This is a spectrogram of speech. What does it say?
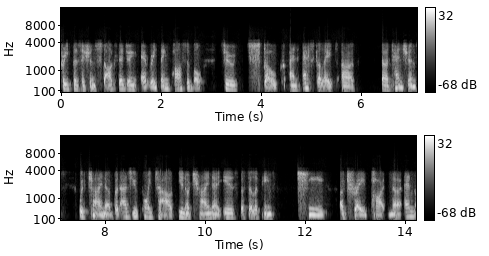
pre-positioned stocks. They're doing everything possible to stoke and escalate uh, uh, tensions with China. But as you point out, you know, China is the Philippines' key a trade partner, and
